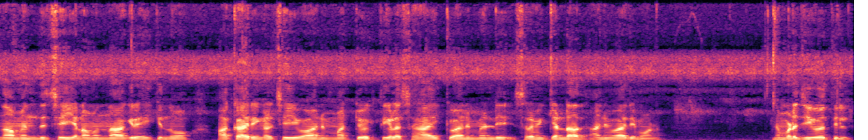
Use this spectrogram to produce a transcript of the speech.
നാം എന്ത് ചെയ്യണമെന്ന് ആഗ്രഹിക്കുന്നുവോ ആ കാര്യങ്ങൾ ചെയ്യുവാനും മറ്റു വ്യക്തികളെ സഹായിക്കുവാനും വേണ്ടി ശ്രമിക്കേണ്ട അനിവാര്യമാണ്. നമ്മുടെ ജീവിതത്തിൽ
